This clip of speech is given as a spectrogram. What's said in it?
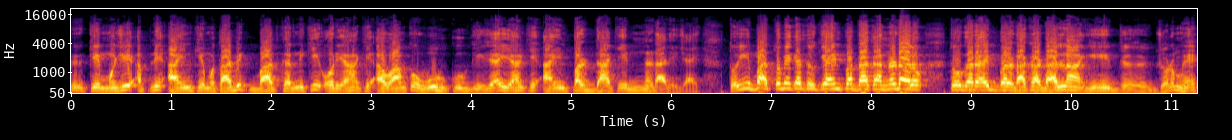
कि मुझे अपने आइन के मुताबिक बात करने की और यहाँ के आवाम को वो हकूक दी जाए, यहाँ के आइन पर डाके न डाले जाए। तो ये बात तो मैं कहता हूँ कि आइन पर डाका न डालो तो अगर आइन पर डाका डालना, ये जुर्म है,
